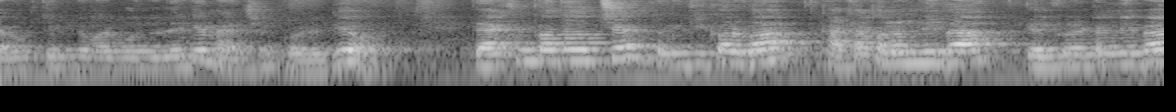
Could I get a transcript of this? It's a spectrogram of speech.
এবং তুমি তোমার বন্ধুদেরকে মেনশন করে দিও। তো এখন কথা হচ্ছে, তুমি কি করবা? খাতা কলম নিবা ক্যালকুলেটর নিবা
